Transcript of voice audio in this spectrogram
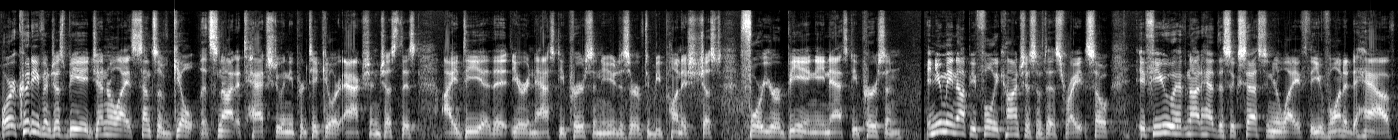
Or it could even just be a generalized sense of guilt that's not attached to any particular action, just this idea that you're a nasty person and you deserve to be punished just for your being a nasty person. And you may not be fully conscious of this, right? So if you have not had the success in your life that you've wanted to have,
